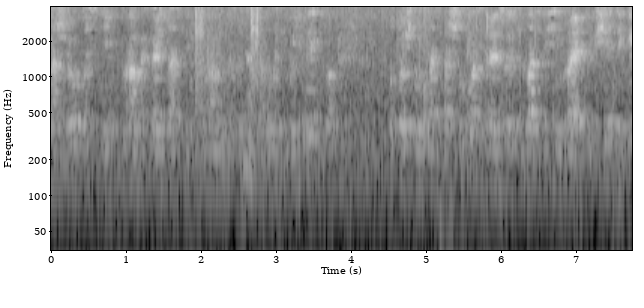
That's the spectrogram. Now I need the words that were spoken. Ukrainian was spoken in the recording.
нашої області в рамках реалізації програми президента Велике будівництво в поточному 2021 році реалізується 28 проєктів, 6 з яких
